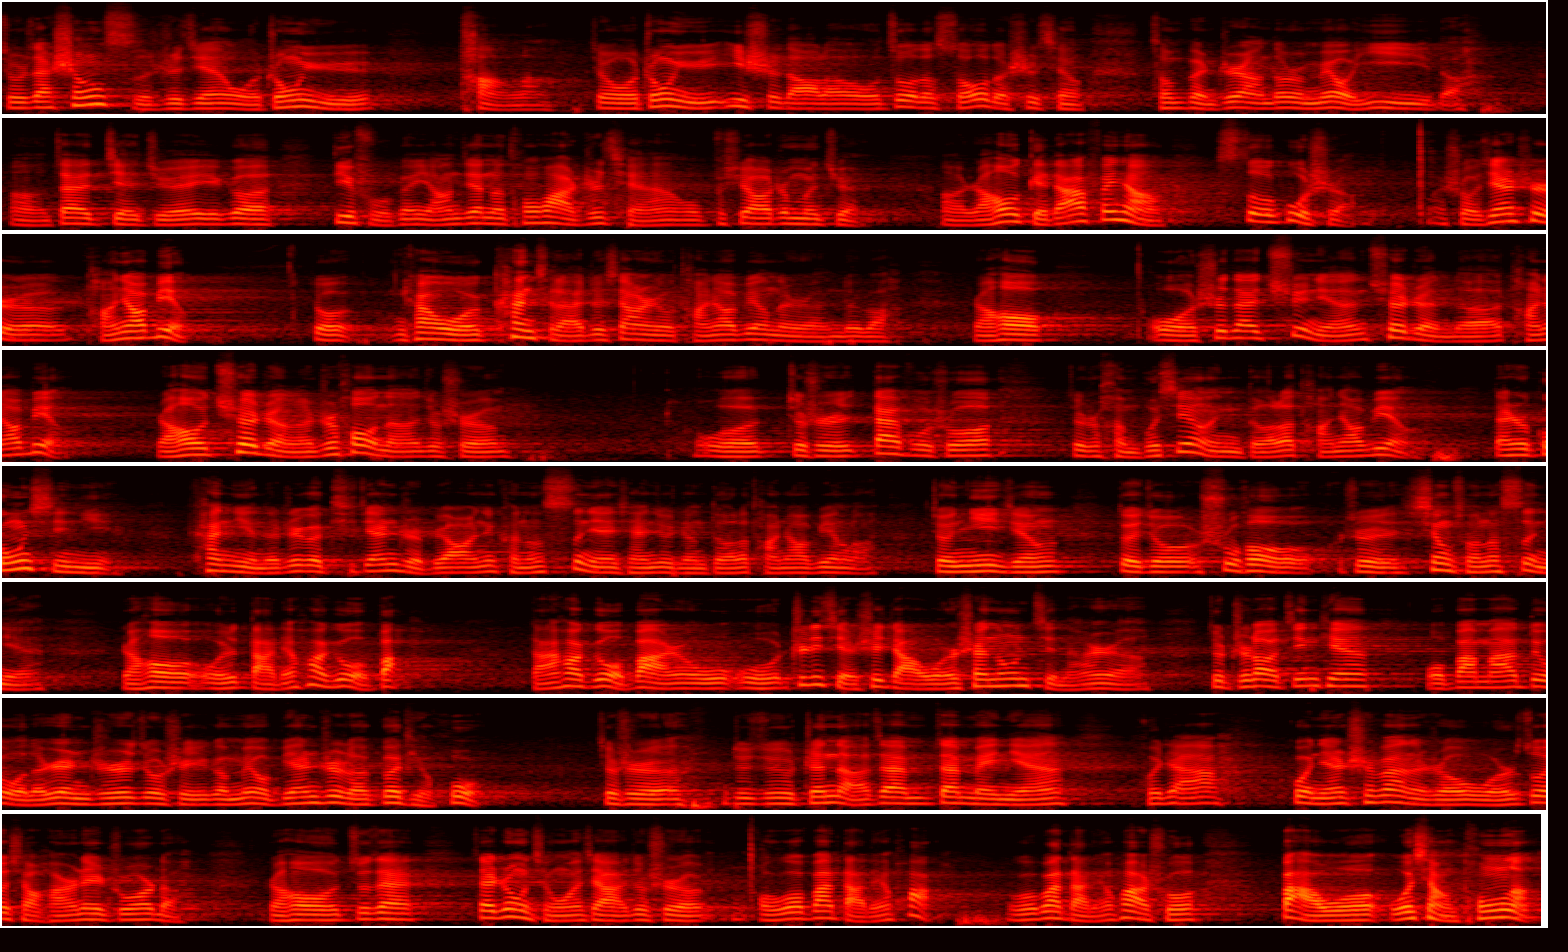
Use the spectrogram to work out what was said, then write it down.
就是在生死之间，我终于躺了。就我终于意识到了，我做的所有的事情，从本质上都是没有意义的。嗯，在解决一个地府跟阳间的通话之前，我不需要这么卷。啊，然后给大家分享四个故事。首先是糖尿病，就你看我看起来就像是有糖尿病的人，对吧？然后我是在去年确诊的糖尿病，然后确诊了之后呢，就是我就是大夫说，就是很不幸你得了糖尿病，但是恭喜你。看你的这个体检指标，你可能四年前就已经得了糖尿病了，就你已经对，就术后是幸存了四年。然后我就打电话给我爸，打电话给我爸，然后我我这里解释一下，我是山东济南人，就直到今天，我爸妈对我的认知就是一个没有编制的个体户，就是就就真的在在每年回家过年吃饭的时候，我是坐小孩那桌的，然后就在在这种情况下，就是我给我爸打电话，我给我爸打电话说。爸，我我想通了，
